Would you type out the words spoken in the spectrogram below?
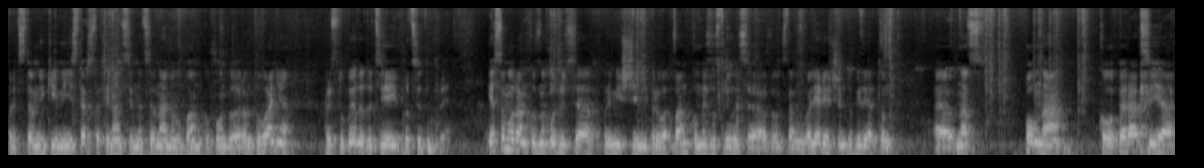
представників Міністерства фінансів Національного банку фонду гарантування приступили до цієї процедури. Я самого ранку знаходжуся в приміщенні Приватбанку. Ми зустрілися з Олександром Валерійовичем Дубілетом. Е, В нас повна кооперація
